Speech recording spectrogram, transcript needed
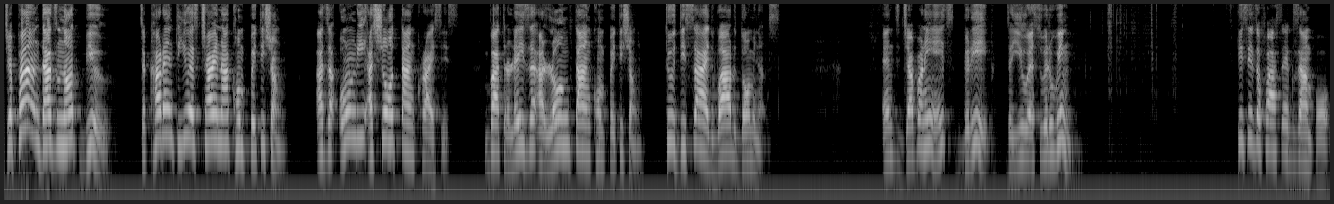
Japan does not view the current US-China competition as only a short-term crisis, but rather a long-term competition to decide world dominance. And Japanese believe the US will win. This is the first example.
